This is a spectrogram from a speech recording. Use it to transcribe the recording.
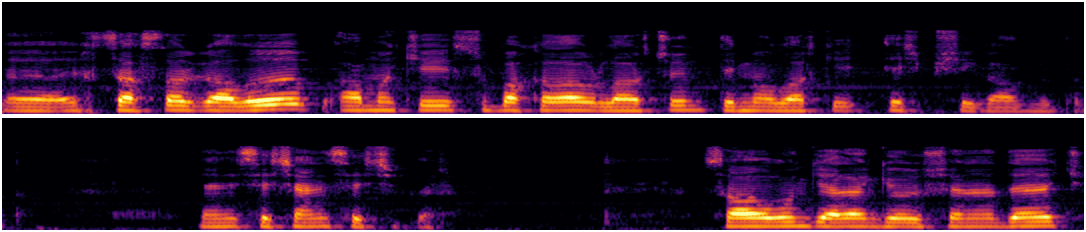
e, ixtisaslar qalıb, amma ki, subbakalavrlar üçün demək olar ki, heç bir şey qalmayıb burada. Yəni seçəni seçiblər. Sağ olun, gələn görüşənədək.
